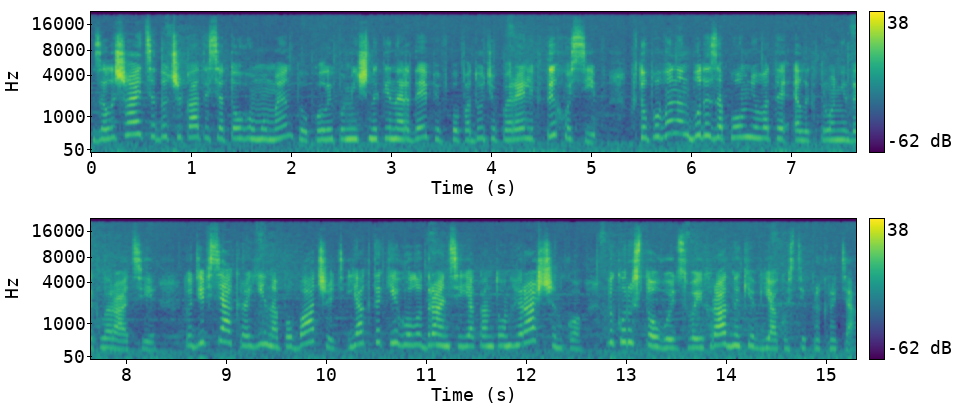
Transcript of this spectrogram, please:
Залишається дочекатися того моменту, коли помічники нардепів попадуть у перелік тих осіб, хто повинен буде заповнювати електронні декларації. Тоді вся країна побачить, як такі голодранці, як Антон Геращенко, використовують своїх радників в якості прикриття.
